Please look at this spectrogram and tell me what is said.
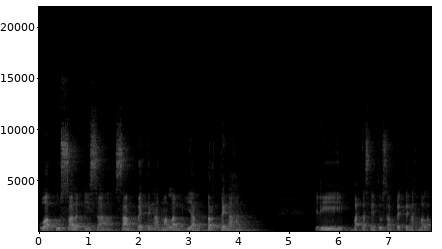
Waktu salat Isya sampai tengah malam yang pertengahan. Jadi batasnya itu sampai tengah malam.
